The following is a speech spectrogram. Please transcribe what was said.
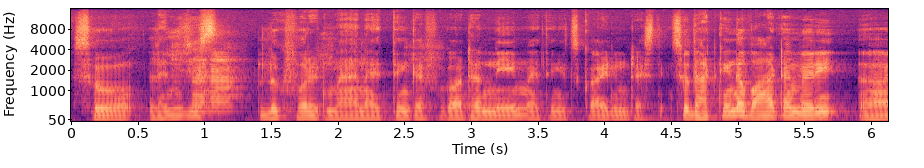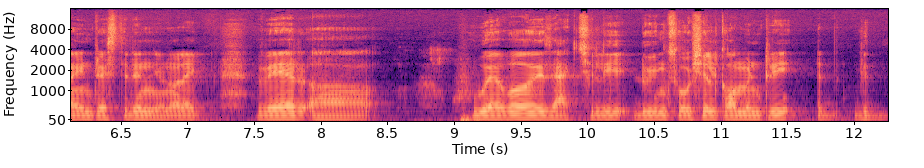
So let me just look for it man. I think i forgot her name. I think it's quite interesting. So that kind of art i'm very uh, interested in you know like where uh, whoever is actually doing social commentary with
